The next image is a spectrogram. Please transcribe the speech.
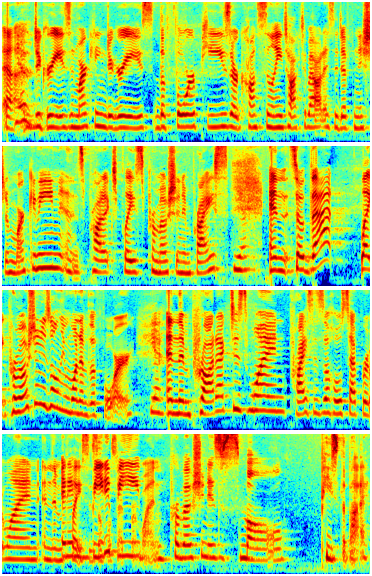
uh, Yeah. degrees and marketing degrees, the four P's are constantly talked about as a definition of marketing, and it's product, place, promotion, and price. Yeah. And so that like promotion is only one of the four. Yeah. And then product is one, price is a whole separate one, and then And place is a whole B2B, separate one. promotion is a small piece of the pie.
